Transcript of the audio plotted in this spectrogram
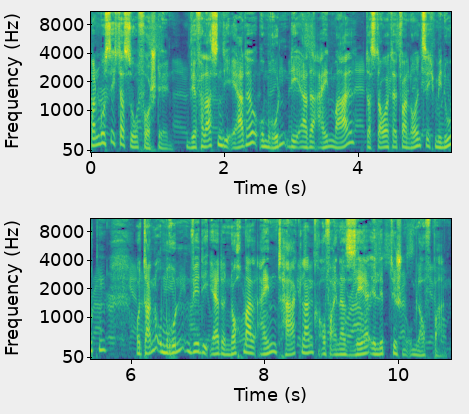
Man muss sich das so vorstellen. Wir verlassen die Erde, umrunden die Erde einmal, das dauert etwa 90 Minuten, und dann umrunden wir die Erde nochmal einen Tag lang auf einer sehr elliptischen Umlaufbahn.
